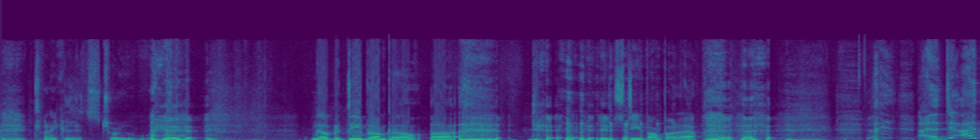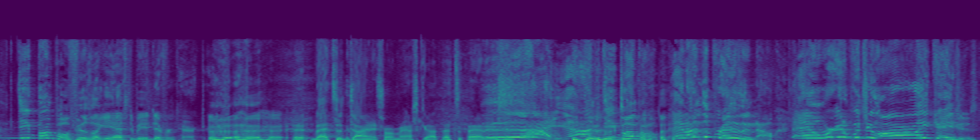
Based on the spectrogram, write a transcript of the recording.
it's funny because it's true. no, but D Bumpo. Uh, it's D Bumpo now. I, D Bumpo feels like he has to be a different character. That's a dinosaur mascot. That's what that is. Hi, I'm D Bumpo, and I'm the president now. And we're gonna put you all in cages,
